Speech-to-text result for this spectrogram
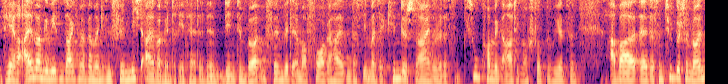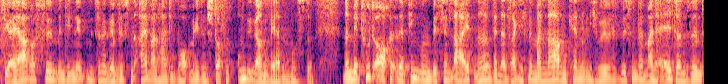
es wäre albern gewesen, sage ich mal, wenn man diesen Film nicht albern gedreht hätte. Den, den Tim Burton-Film wird ja immer vorgehalten, dass sie immer sehr kindisch seien oder dass sie zu comicartig noch strukturiert sind. Aber äh, das sind typische 90er-Jahre-Filme, in denen mit so einer gewissen Albernheit überhaupt mit diesen Stoffen umgegangen werden musste. Ne, mir tut auch der Pinguin ein bisschen leid, ne, wenn er sagt, ich will meinen Namen kennen und ich will wissen, wer meine Eltern sind.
